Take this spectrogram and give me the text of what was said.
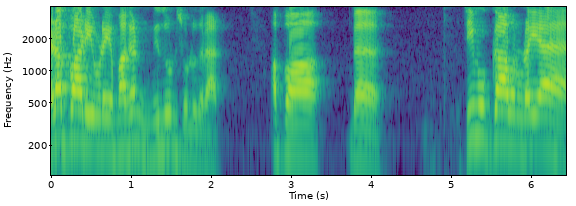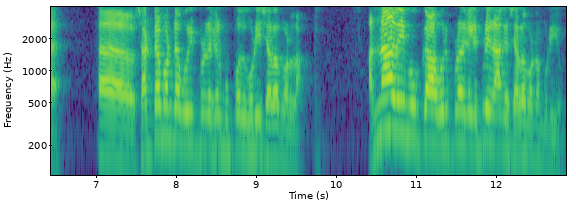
எடப்பாடியுடைய மகன் மிதுன் சொல்லுகிறார். அப்போ இந்த திமுகவனுடைய சட்டமன்ற உறுப்பினர்கள் முப்பது கோடி செலவு பண்ணலாம். அதிமுக உறுப்பினர்கள் இப்படி நாங்கள் செலவு பண்ண முடியும்?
